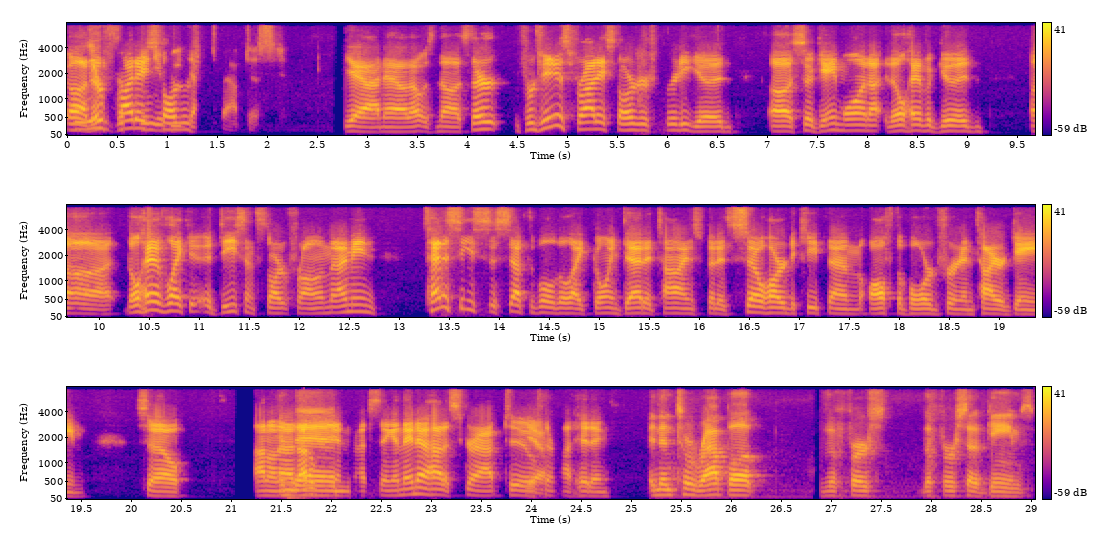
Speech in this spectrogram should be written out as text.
uh, their Believe Friday Virginia starters. Dallas Baptist. Yeah, I know that was nuts. Their Virginia's Friday starters pretty good. Uh, so game one, I- they'll have a good, uh, they'll have like a, a decent start from them. And I mean, Tennessee's susceptible to like going dead at times, but it's so hard to keep them off the board for an entire game. So I don't know. And That'll then- be interesting. And they know how to scrap too Yeah. if they're not hitting. And then to wrap up the first the first set of games,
